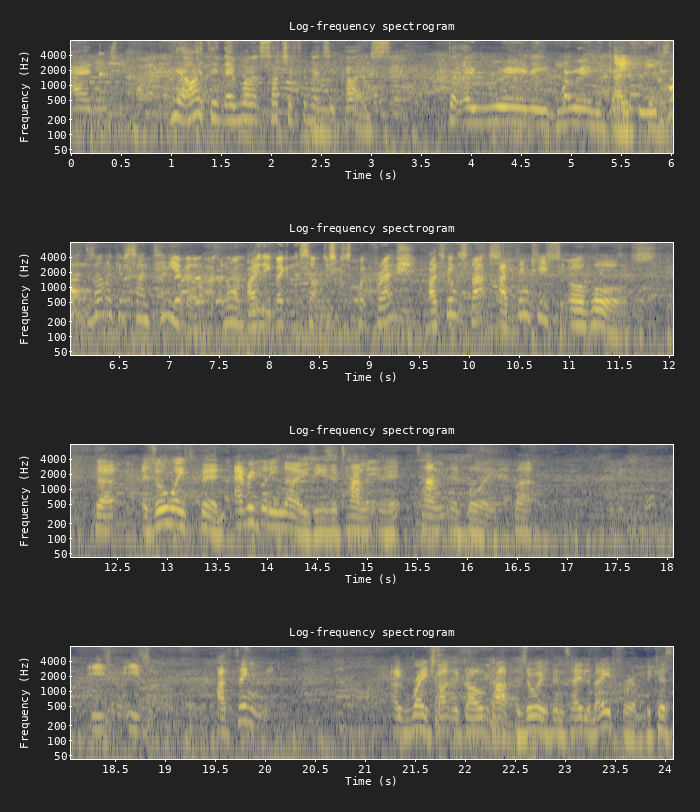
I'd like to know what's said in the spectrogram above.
and yeah, I think they run at such a frenetic pace that they really, really go for Does that, does that not give Santini a bit? of- I know I'm I- really bigging this up just because it's quite fresh. I think got the stats. I think he's a horse that has always been. Everybody knows he's a talented, talented boy, but he's he's. I think a race like the Gold Cup has always been tailor made for him because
